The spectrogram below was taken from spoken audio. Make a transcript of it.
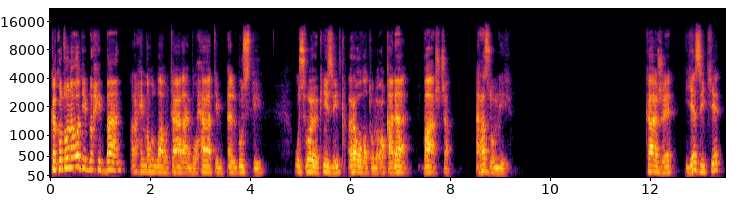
Kako to navodi Ibn Hibban, rahimahullahu ta'ala, Abu Hatim, al-Busti, u svojoj knjizi Rawdatul Uqala, bašća razumnih. Kaže, jezik je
